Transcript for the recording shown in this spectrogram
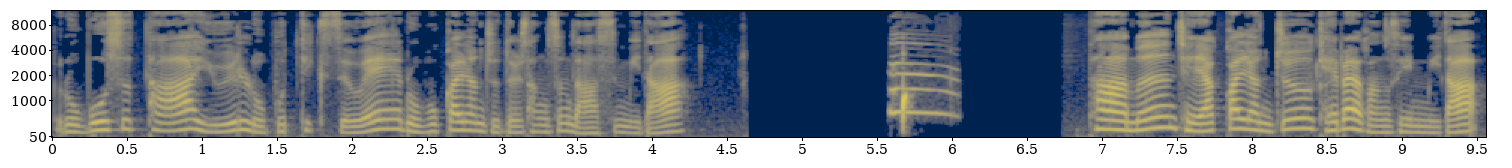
로보스타, 유일 로보틱스 외 로봇 관련주들 상승 나왔습니다. 다음은 제약 관련주 개발 강세입니다.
